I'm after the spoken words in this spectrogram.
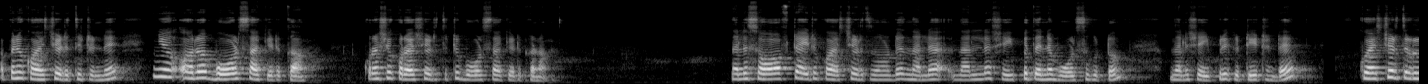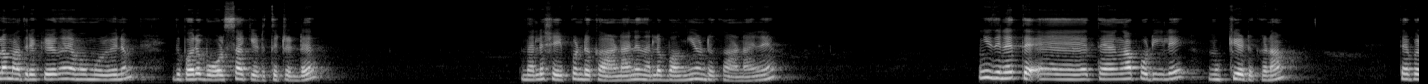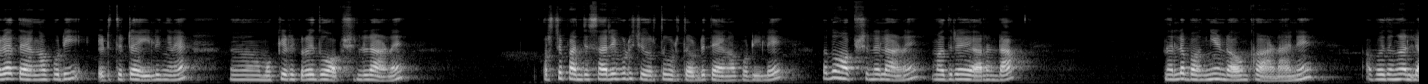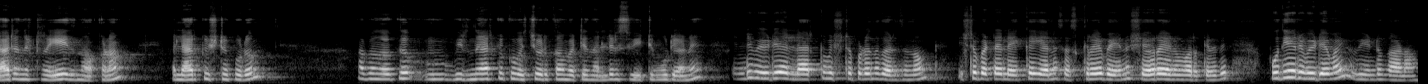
അപ്പം കുഴച്ചെടുത്തിട്ടുണ്ട്. ഇനി ഓരോ ബോൾസ് ആക്കി എടുക്കാം. കുറേശ്ശെ കുറേശ്ശെ എടുത്തിട്ട് ബോൾസ് ആക്കി എടുക്കണം. നല്ല സോഫ്റ്റായിട്ട് കുഴച്ചെടുത്തതുകൊണ്ട് നല്ല നല്ല ഷേപ്പിൽ തന്നെ ബോൾസ് കിട്ടും. നല്ല ഷേപ്പിൽ കിട്ടിയിട്ടുണ്ട്. കുഴച്ചെടുത്തിട്ടുള്ള മധുരക്കിഴങ്ങ് നമ്മൾ മുഴുവനും ഇതുപോലെ ബോൾസ് ആക്കി എടുത്തിട്ടുണ്ട്. നല്ല ഷേപ്പുണ്ട് കാണാൻ നല്ല ഭംഗിയുണ്ട് കാണാൻ ഇനി ഇതിനെ തേങ്ങാപ്പൊടിയിൽ മുക്കിയെടുക്കണം. ഇതേപോലെ തേങ്ങാപ്പൊടി എടുത്തിട്ട് അതിലിങ്ങനെ മുക്കിയെടുക്കണം. ഇത് ഓപ്ഷണലാണ് കുറച്ച് പഞ്ചസാരയും കൂടി ചേർത്ത് കൊടുത്തോണ്ട് തേങ്ങാപ്പൊടിയിൽ അതും ഓപ്ഷണലാണ് മധുരം ഏറണ്ട. നല്ല ഭംഗിയുണ്ടാവും കാണാൻ അപ്പോൾ നിങ്ങൾ എല്ലാവരും ഒന്ന് ട്രൈ ചെയ്ത് നോക്കണം. എല്ലാവർക്കും ഇഷ്ടപ്പെടും. അപ്പോൾ നിങ്ങൾക്ക് വിരുന്നുകാർക്കൊക്കെ വെച്ച് കൊടുക്കാൻ പറ്റിയ നല്ലൊരു സ്വീറ്റും കൂടിയാണ്. എന്റെ വീഡിയോ എല്ലാവർക്കും ഇഷ്ടപ്പെടുമെന്ന് കരുതുന്നു. ഇഷ്ടപ്പെട്ട ലൈക്ക് ചെയ്യാനും സബ്സ്ക്രൈബ് ചെയ്യാനും ഷെയർ ചെയ്യാനും മറക്കരുത്. പുതിയൊരു വീഡിയോയുമായി വീണ്ടും കാണാം.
